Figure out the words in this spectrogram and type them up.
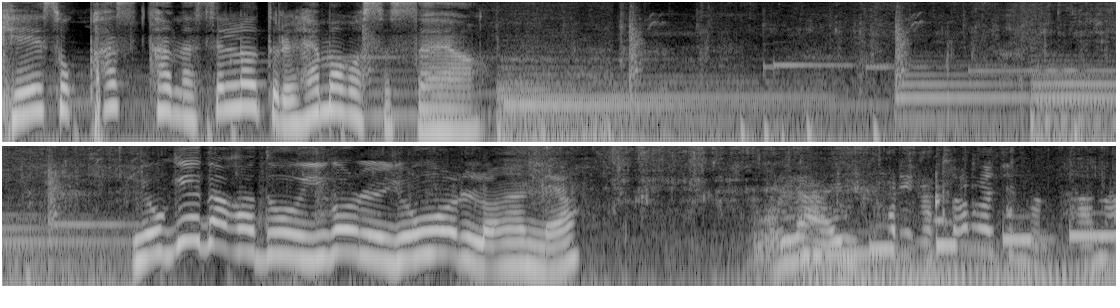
계속 파스타나 샐러드를 해 먹었었어요. 여기에다가도 이거를 용어를 넣어놨네요. 몰라 이 소리가 떨어지면 다 나.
